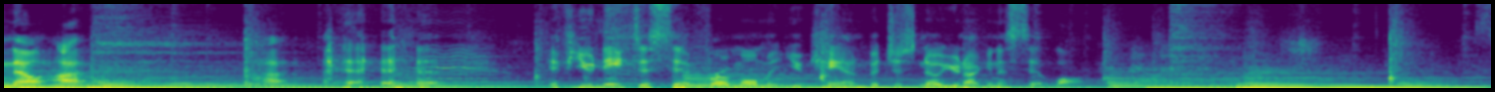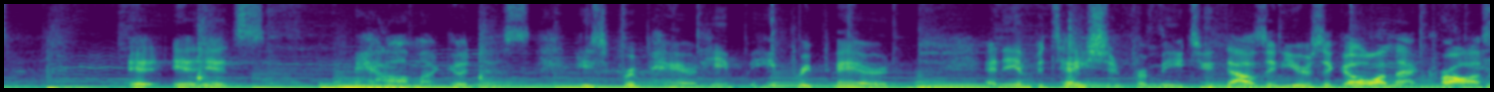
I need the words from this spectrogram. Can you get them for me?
Now, now, I, I if you need to sit for a moment, you can, but just know you're not going to sit long. It, it, it's, oh my goodness. He's prepared. He, he prepared an invitation for me 2,000 years ago on that cross.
